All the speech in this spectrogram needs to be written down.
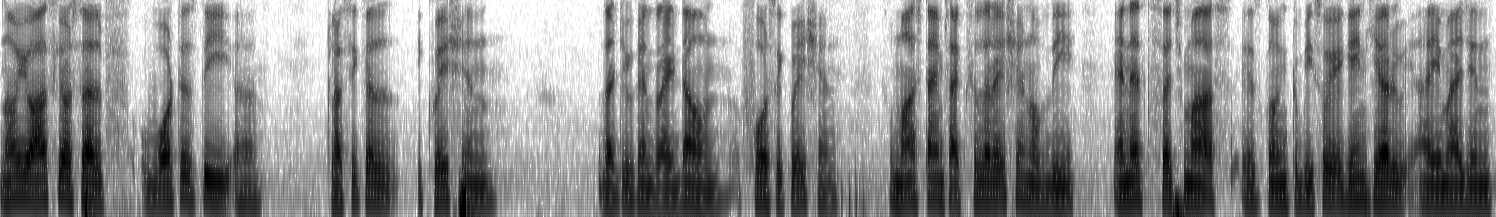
Now, you ask yourself what is the uh, classical equation that you can write down force equation. So, mass times acceleration of the nth such mass is going to be. So, again here I imagine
